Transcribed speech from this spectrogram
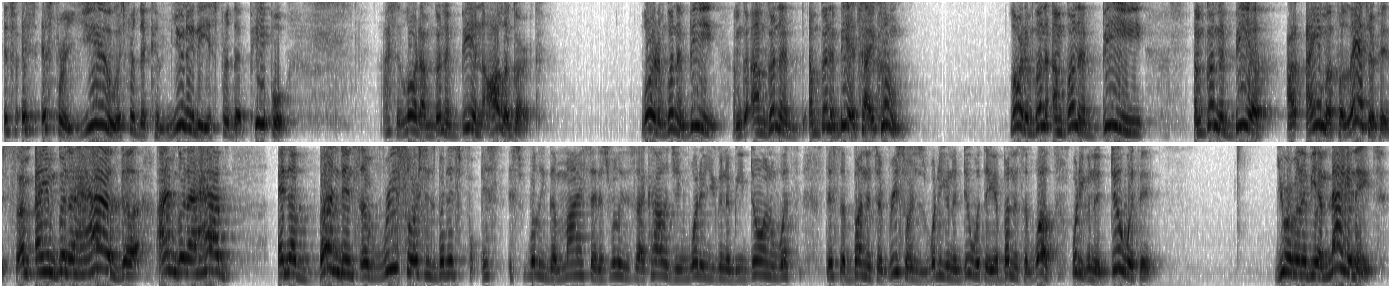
It's, it's, it's for you. It's for the community. It's for the people. I said lord i'm gonna be an oligarch lord i'm gonna be i'm, I'm gonna i'm gonna be a tycoon lord i'm gonna i'm gonna be I'm going to be a, I am a philanthropist. I'm, I am going to have the, I'm going to have an abundance of resources, but it's, it's, it's really the mindset, it's really the psychology. What are you going to be doing with this abundance of resources? What are you going to do with the abundance of wealth? What are you going to do with it? You are going to be a magnate.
